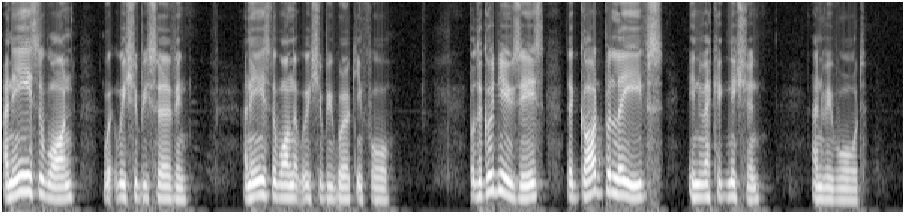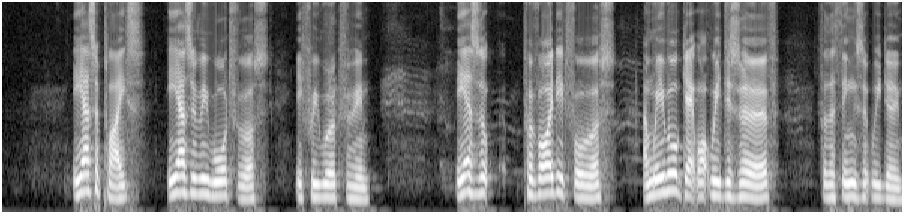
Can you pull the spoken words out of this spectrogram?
And He is the one we should be serving. And He is the one that we should be working for. But the good news is that God believes in recognition and reward. He has a place, He has a reward for us if we work for Him. He has provided for us, and we will get what we deserve for the things that we do.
